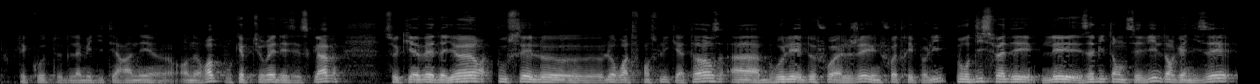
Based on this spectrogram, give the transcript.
toutes les côtes de la Méditerranée euh, en Europe, pour capturer des esclaves, ce qui avait d'ailleurs poussé le, le, roi de France Louis XIV à brûler deux fois Alger et une fois Tripoli, pour dissuader les habitants de ces villes d'organiser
